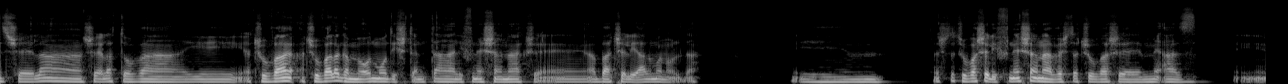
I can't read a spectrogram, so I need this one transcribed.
זו שאלה, שאלה טובה, היא, התשובה, התשובה לה גם מאוד מאוד השתנתה לפני שנה כשהבת שלי עלמה נולדה. יש את התשובה שלפני שנה ויש את התשובה שמאז. אני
